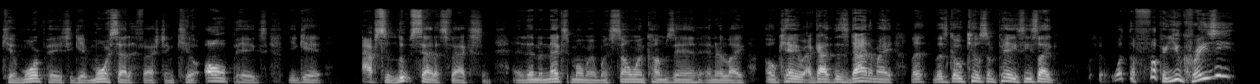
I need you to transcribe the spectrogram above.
Kill more pigs you get more satisfaction. Kill all pigs you get absolute satisfaction. And then the next moment when someone comes in and they're like okay i got this dynamite. Let, let's go kill some pigs. He's like what the fuck? Are you crazy?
